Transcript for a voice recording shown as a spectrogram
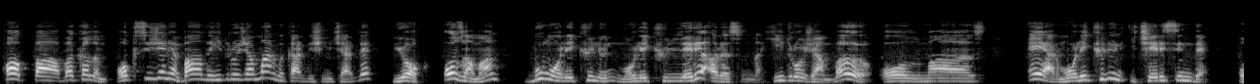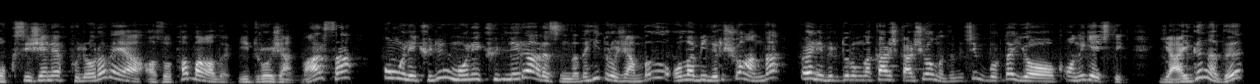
Hoppa bakalım oksijene bağlı hidrojen var mı kardeşim içeride? Yok. O zaman bu molekülün molekülleri arasında hidrojen bağı olmaz. Eğer molekülün içerisinde oksijene, flora veya azota bağlı hidrojen varsa o molekülün molekülleri arasında da hidrojen bağı olabilir. Şu anda öyle bir durumla karşı karşıya olmadığım için burada yok. Onu geçtik. Yaygın adı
